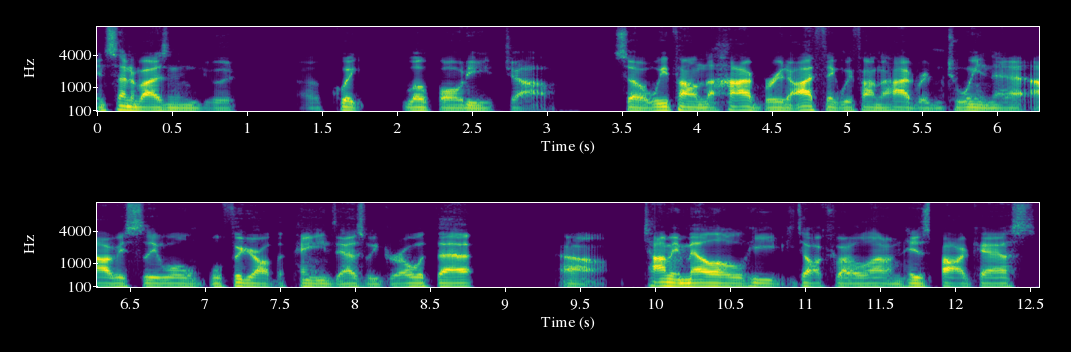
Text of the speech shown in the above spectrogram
incentivizing them to do a, a quick, low quality job. So we found the hybrid. I think we found the hybrid between that. Obviously, we'll we'll figure out the pains as we grow with that. Uh, Tommy Mello, he, he talks about a lot on his podcast,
